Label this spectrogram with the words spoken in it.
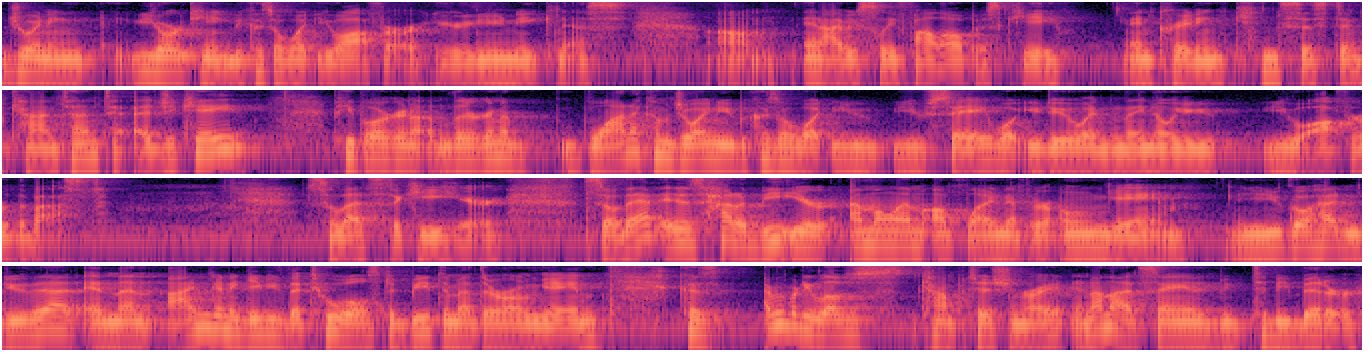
joining your team because of what you offer, your uniqueness. Um, and obviously, follow up is key and creating consistent content to educate people are gonna they're gonna want to come join you because of what you you say what you do and they know you you offer the best so that's the key here. So that is how to beat your mlm upline at their own game. You go ahead and do that and then i'm going to give you the tools to beat them at their own game because everybody loves competition right? And i'm not saying to be bitter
